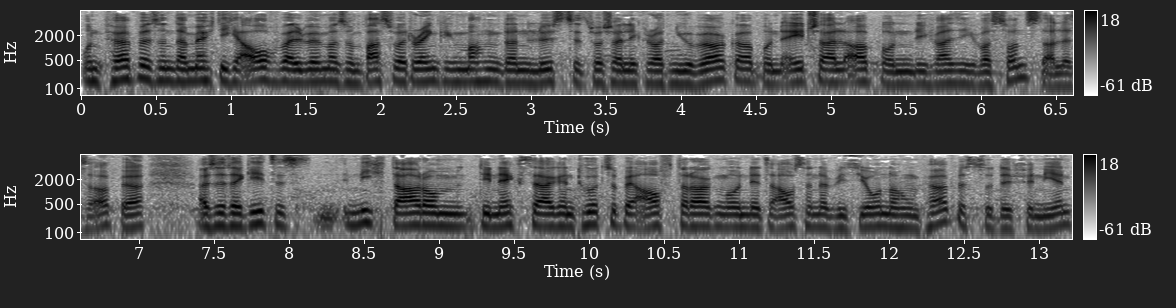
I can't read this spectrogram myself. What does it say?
und Purpose, und da möchte ich auch, weil wenn wir so ein Buzzword-Ranking machen, dann löst jetzt wahrscheinlich gerade New Work ab und Agile ab und ich weiß nicht, was sonst alles ab. Ja. Also da geht es nicht darum, die nächste Agentur zu beauftragen und jetzt aus einer Vision noch einen Purpose zu definieren,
